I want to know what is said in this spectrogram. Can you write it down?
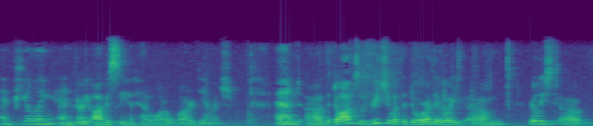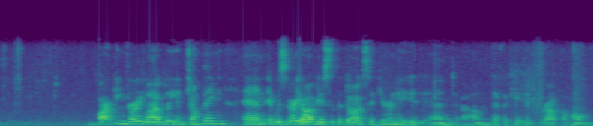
and peeling and very obviously had had a lot of water damage. And uh, the dogs would greet you at the door. They were um, really uh, barking very loudly and jumping, and it was very obvious that the dogs had urinated and um, defecated throughout the home.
